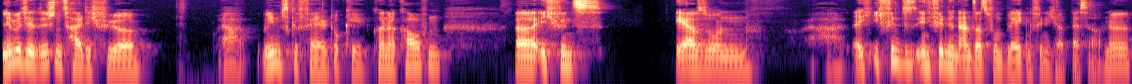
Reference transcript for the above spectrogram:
Limited Editions halte ich für, ja, wem es gefällt, okay, kann er kaufen. Äh, ich finde es eher so ein, ja, ich, ich finde find den Ansatz von Blaken finde ich halt besser. Ne?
